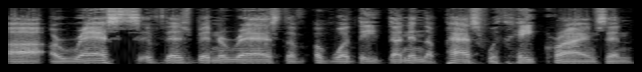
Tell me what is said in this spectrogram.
uh arrests if there's been arrest of, of what they've done in the past with hate crimes. And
